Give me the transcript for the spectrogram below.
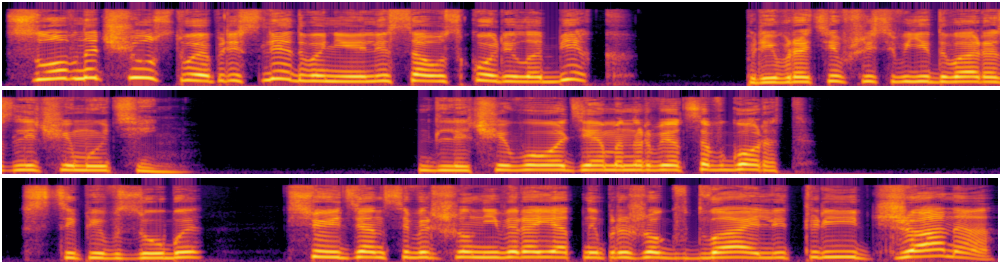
Словно чувствуя преследование, лиса ускорила бег, превратившись в едва различимую тень. Для чего демон рвется в город? Сцепив зубы, Сюэдзян совершил невероятный прыжок в два или три джана,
